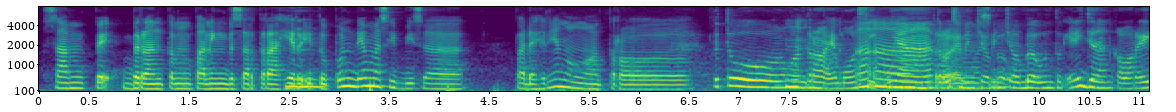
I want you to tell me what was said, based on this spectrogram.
sampai berantem paling besar terakhir Hmm. itu pun dia masih bisa pada akhirnya mengontrol betul ngontrol emosinya Uh-uh, terus ngontrol mencoba mencoba untuk ini jalan keluarnya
